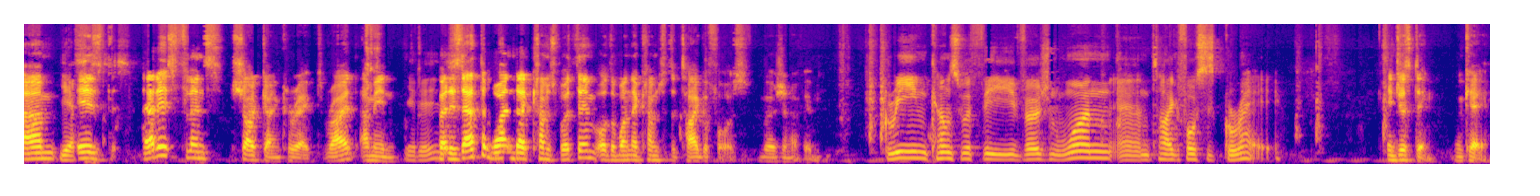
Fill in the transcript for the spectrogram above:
Um, Yes. is that is Flint's shotgun correct? Right? I mean, It is. but is that the one that comes with him, or the one that comes with the Tiger Force version of him? green comes with the version one, and Tiger Force is grey. Interesting. Okay.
